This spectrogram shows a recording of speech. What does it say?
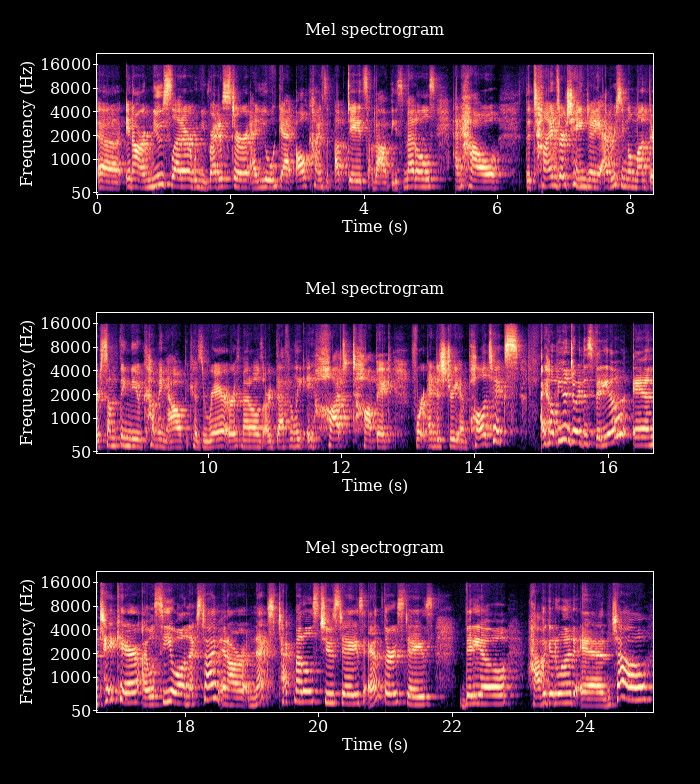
uh, in our newsletter when you register and you will get all kinds of updates about these metals and how the times are changing every single month. There's something new coming out because rare earth metals are definitely a hot topic for industry and politics I hope you enjoyed this video and take care. I will see you all next time in our next Tech Metals Tuesdays and Thursdays video. Have a good one and ciao.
